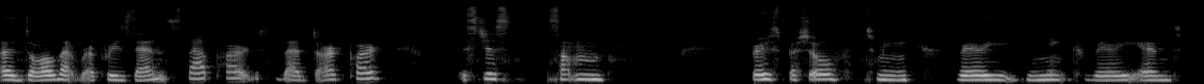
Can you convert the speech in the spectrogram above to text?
a doll that represents that part, that dark part, it's just something very special to me, very unique, very and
